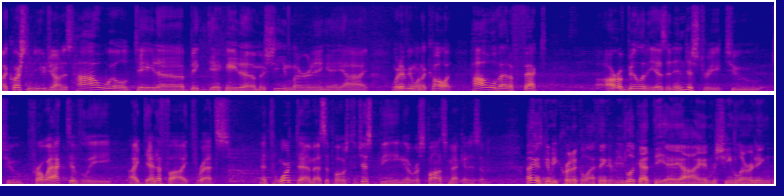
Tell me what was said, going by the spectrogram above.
my question to you, John, is how will data, big data, machine learning, AI, whatever you want to call it, how will that affect our ability as an industry to, to proactively identify threats and thwart them as opposed to just being a response mechanism? I think it's going to be critical. I think if you look at the AI and machine learning,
